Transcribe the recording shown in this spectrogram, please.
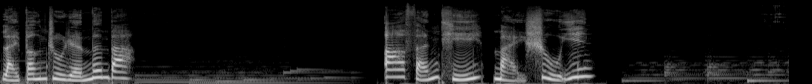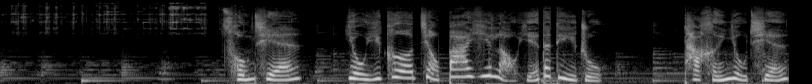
来帮助人们吧。阿凡提买树荫。从前，有一个叫八一老爷的地主，他很有钱，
